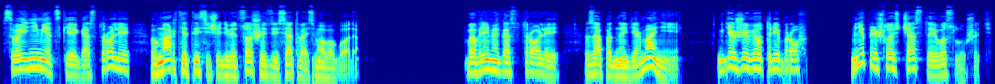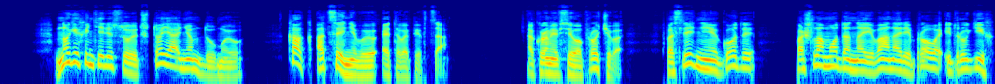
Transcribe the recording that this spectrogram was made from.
свои немецкие гастроли в марте 1968 года. Во время гастролей в Западной Германии, где живет Ребров, мне пришлось часто его слушать. Многих интересует, что я о нем думаю, как оцениваю этого певца. А кроме всего прочего, в последние годы пошла мода на Ивана Реброва и других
